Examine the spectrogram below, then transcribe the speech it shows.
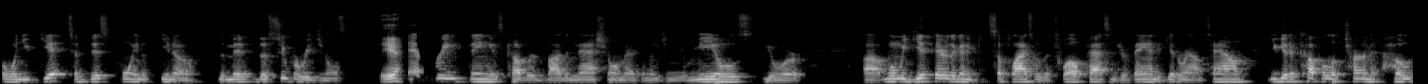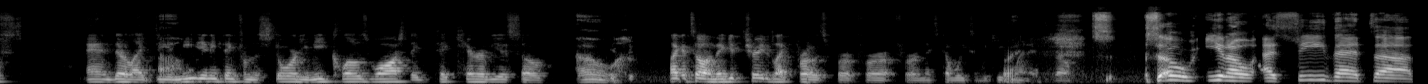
But when you get to this point, you know the mid the super regionals, yeah, everything is covered by the National American Legion. Your meals, your uh, when we get there, they're going to supply us with a 12 passenger van to get around town. You get a couple of tournament hosts and they're like, "Do you oh. need anything from the store? Do you need clothes washed?" They take care of you. So, oh, like I told them, they get traded like pros for for for the next couple weeks if we keep right. winning. So. so, you know, I see that uh,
